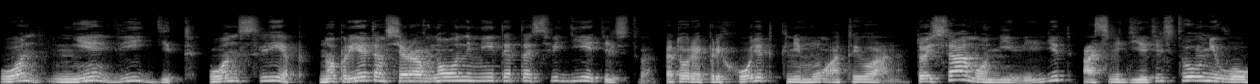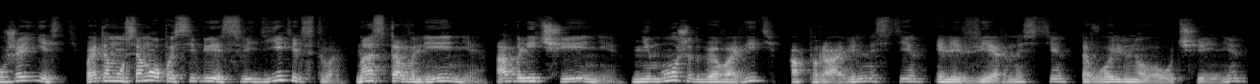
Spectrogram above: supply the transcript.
он не видит, он слеп, но при этом все равно он имеет это свидетельство, которое приходит к нему от Иоанна. То есть сам он не видит, а свидетельство у него уже есть. Поэтому само по себе свидетельство, наставление, обличение не может говорить о правильности или верности того или иного учения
